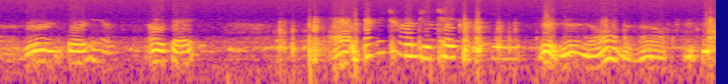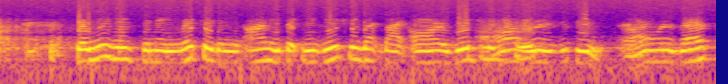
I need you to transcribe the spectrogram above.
Uh, very, for him. Okay. I Every time you take a did in the army now. So you used the name Richard in the Army, but you usually went by R. Ridgely R. Street? raised a few. Only that,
